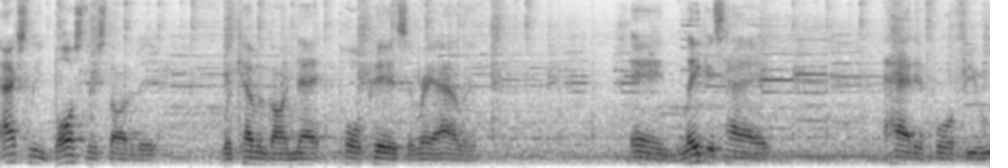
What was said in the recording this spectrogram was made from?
actually, Boston started it with Kevin Garnett, Paul Pierce, and Ray Allen. And Lakers had had it for a few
